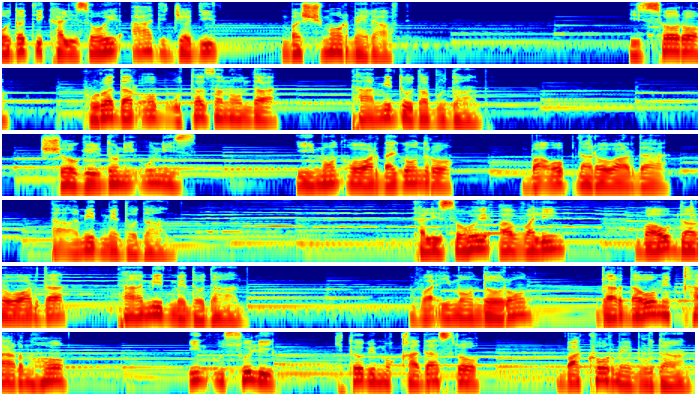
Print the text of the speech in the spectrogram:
одати калисоҳои аҳди ҷадид ба шумор мерафт. Исоро пурра дар об ғутта занонда таъмид дода буданд шогирдони ӯ низ имон овардагонро ба об дароварда таъмид медоданд. Калисоҳои аввалин ба об дароварда таъмид медоданд ва имондорон дар давоми қарнҳо ин усули китоби муқаддасро ба кор мебурданд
